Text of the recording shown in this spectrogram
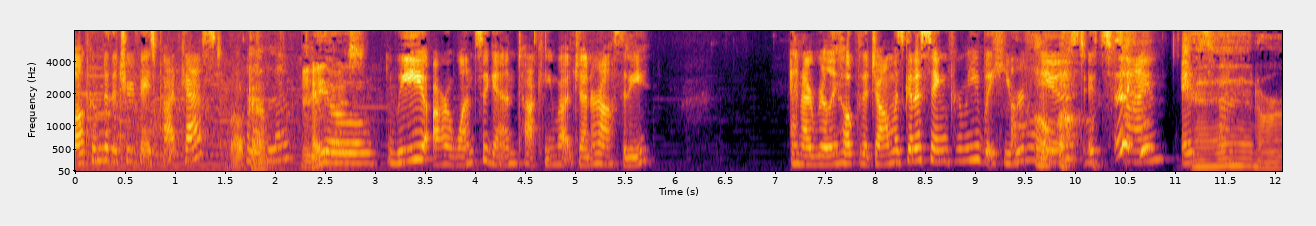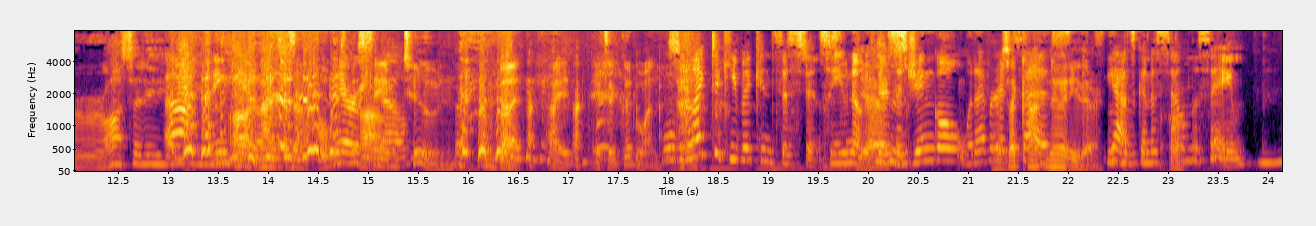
Welcome to the True Face Podcast. Welcome. Hello, hello. Heyo. We are once again talking about generosity. And I really hope that John was going to sing for me, but he oh. refused. It's fine. It's fine. Generosity. Oh, thank oh, you. Oh, nice. Always There the same go. tune, but I, it's a good one. Well, we like to keep it consistent, so you know if there's a jingle, whatever There's it a says, continuity there. Yeah, it's going to mm-hmm. sound the same. Mm-hmm.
